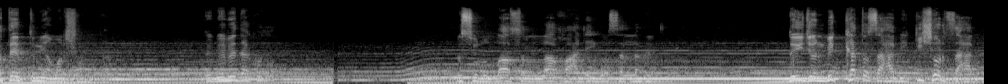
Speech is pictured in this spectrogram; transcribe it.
অতএব তুমি আমার সন্তান। তুমি ভেবে দেখো তো। রসুল্লাহ সাল্লাহ আলী ওসাল্লামের দুইজন বিখ্যাত সাহাবি, কিশোর সাহাবি।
